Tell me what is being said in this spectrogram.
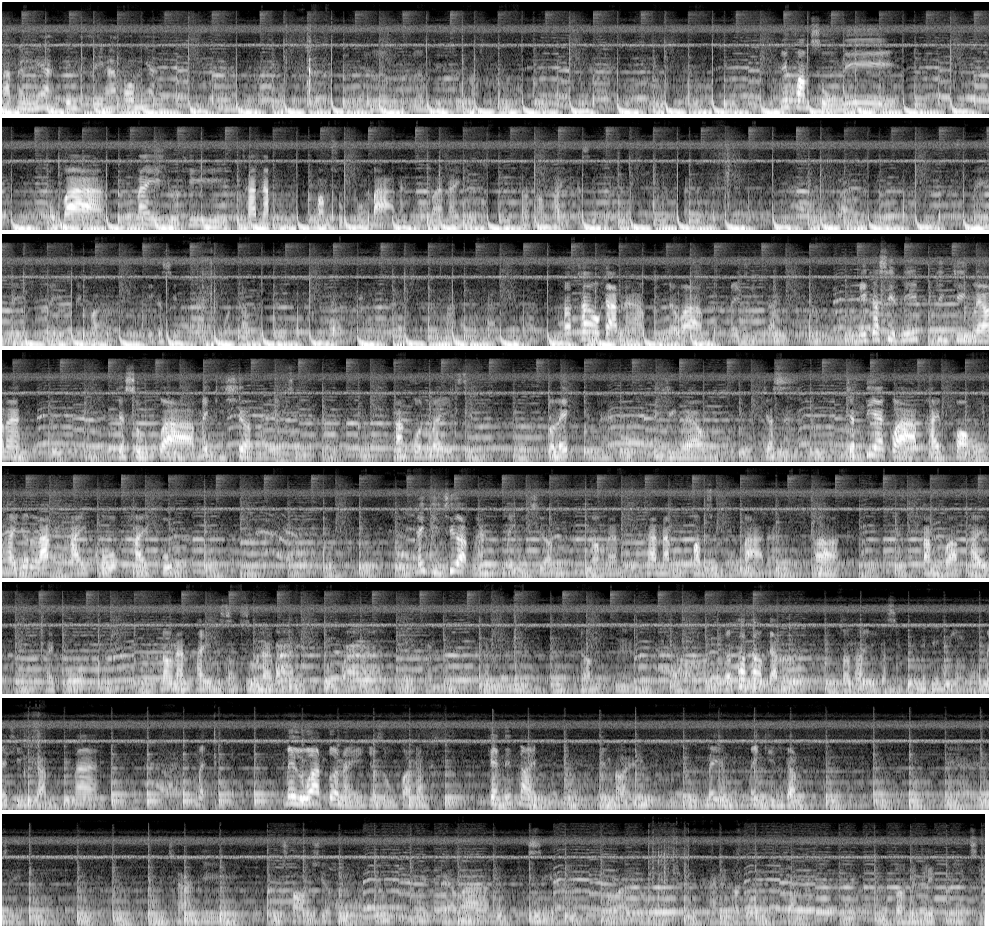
มัดหนึ่งเนี่ยกินสี่ห้าต้นเนี่ยเริ่มเริ่มดีขึ้นแล้วนี่ความสูงนี่ ผมว่าน่าจะอยู่ที่ถ้านับความสูงของบ่านะ ผมว่าน่าอยู่เท่าเท่าๆไพกสิทธิ์เลยนะครับ เฉยครับมานะประมาณสิบหกเท่าเท่ากันนะครับ แต่ว่าไม่ทิ้งกัน เอกสิทธิ์นี่จริง ๆ แล้วนะ จะสูงกว่าไม่กี่เชือกใน FC บางคนไว่าเอกสิทธิ์ตัวเล็กนะฮะจริง ๆ แล้วจะจะเตี้ยกว่าพายป๋องพายยนต์ลักษณ์พายโคกพายฟุกไม่กี่เชือกนะไม่กี่เชือกนอกนั้นถ้านับความสูงของบ่านะต่ำกว่าพายพายโคก นอกนั้นพายเอกสิทธิ์สูสู้งได้กไหมว่านี่สูงกว่าไอ้ขันขันเมืองนี่ครับอืมอ่าก็เท่าเท่าๆกันเลยเท่าเท่าๆเอกสิทธิ์ไม่ทิ้งเราไว้ไม่ทิ้งกันน่าไม่ไม่รู้ว่าตัวไหนจะสูงกว่ากันแค่นิดหน่อยนิดหน่อยไม่ไม่กินกันนี่ไงเอฟซีเป็นช้างที่ชอบเชือกหมูแต่ว่าเสียเพราะว่าโดนหางเขาโดนกัดตอนเล็กๆเอฟซี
